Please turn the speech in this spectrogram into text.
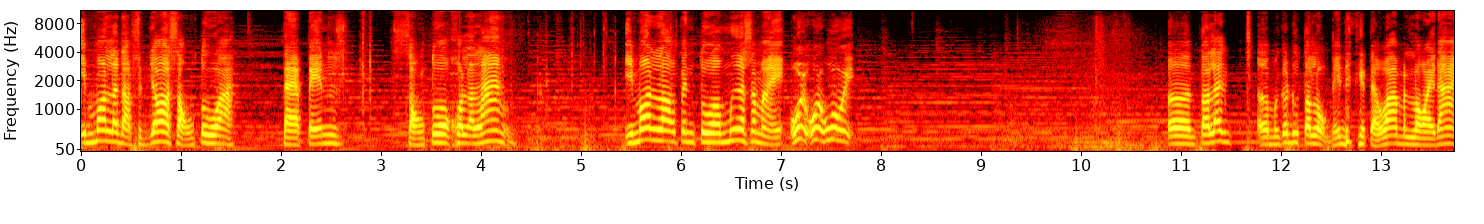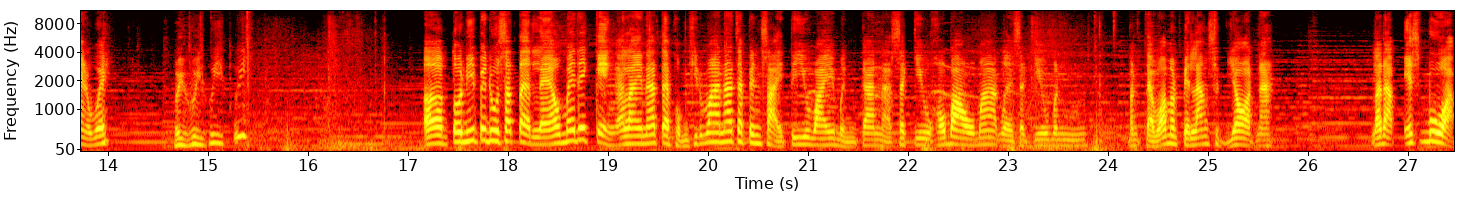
อิมมอนระดับสุดยอดสองตัว แต่เป็นสองตัวคนละร่างอิมมอนเราเป็นตัวเมื่อสมัยอุ้ยอุ้ยอุ้ยเออตอนแรกเออมันก็ดูตลกนิดนึงแต่ว่ามันลอยได้นะเว้ยเฮ้ยเฮ้ยเฮ้ย เฮ้ยเออตัวนี้ไปดูสเตตแล้วไม่ได้เก่งอะไรนะ แต่ผมคิดว่าน่าจะเป็นสายตีไวเหมือนกันอะสกิลเขาเบามากเลยสกิลมันมันแต่ว่ามันเป็นร่างสุดยอดนะ ระดับ S บวก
